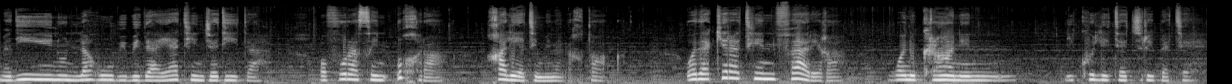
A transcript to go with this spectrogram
مدين له ببدايات جديدة وفرص أخرى خالية من الأخطاء وذاكرة فارغة ونكران لكل تجربته.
